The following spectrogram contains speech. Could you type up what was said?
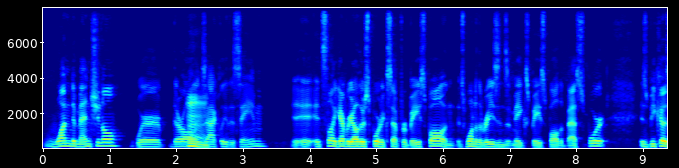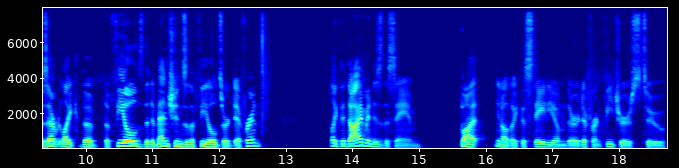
one dimensional, where they're all Mm. exactly the same. It's like every other sport except for baseball, and it's one of the reasons it makes baseball the best sport, is because every, like the the fields, the dimensions of the fields are different. Like the diamond is the same, but you know, like the stadium, there are different features to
